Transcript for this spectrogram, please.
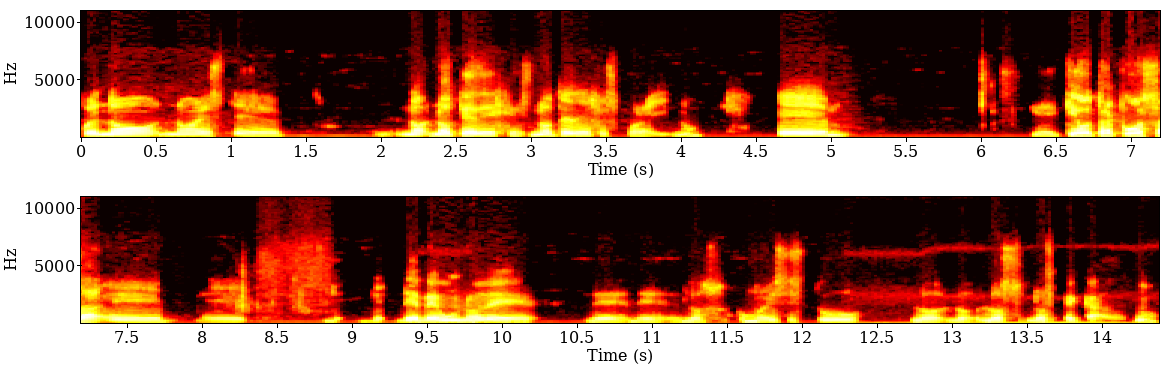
pues no, no, este, no, no, te dejes, no te dejes por ahí, ¿no? Eh, eh, ¿Qué otra cosa eh, debe uno de, los, como dices tú, los, pecados, ¿no?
